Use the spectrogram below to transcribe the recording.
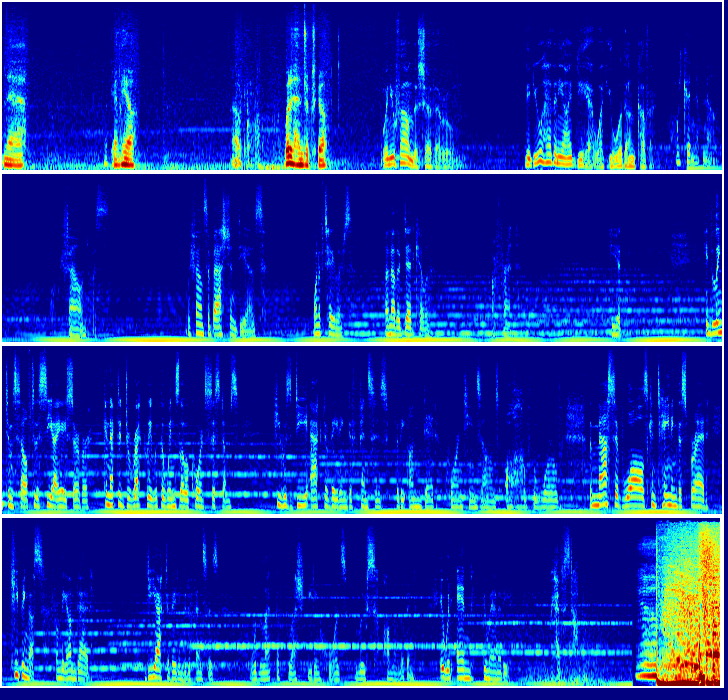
Nah. Okay, I'm here. Oh, okay. Where did Hendricks go? When you found the server room, did you have any idea what you would uncover? We couldn't have known. What we found was... We found Sebastian Diaz. One of Taylor's. Another dead killer. Our friend. He had... He'd linked himself to the CIA server, connected directly with the Winslow Accord systems. He was deactivating defenses for the undead quarantine zones all over the world. The massive walls containing the spread, keeping us from the undead. Deactivating the defenses would let the flesh-eating hordes loose upon the living. It would end humanity. We had to stop him. Yeah.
